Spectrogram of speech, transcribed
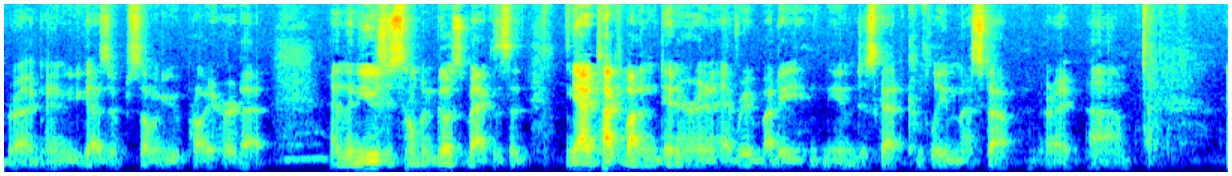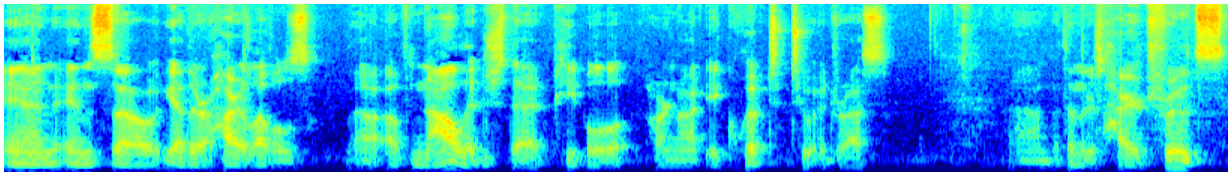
right? And you guys, have, some of you probably heard that. And then usually someone goes back and says, "Yeah, I talked about it in dinner, and everybody you know, just got completely messed up, right?" Um, and and so yeah, there are higher levels uh, of knowledge that people are not equipped to address. Um, but then there's higher truths,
